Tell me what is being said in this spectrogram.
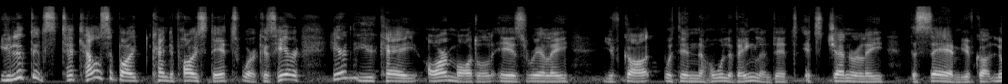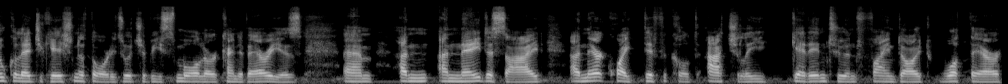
you looked at to tell us about kind of how states work because here here in the UK our model is really you've got within the whole of England it's it's generally the same you've got local education authorities which would be smaller kind of areas um, and and they decide and they're quite difficult actually get into and find out what they're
